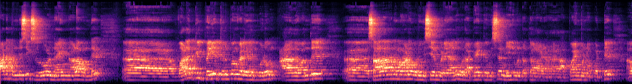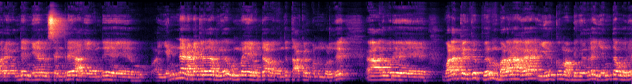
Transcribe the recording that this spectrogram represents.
ஆர்டர் டுவெண்ட்டி சிக்ஸ் ரூல் நைன்னால வந்து வழக்கில் பெரிய திருப்பங்கள் ஏற்படும். அதை வந்து சாதாரணமான ஒரு விஷயம் கிடையாது. ஒரு அட்வைட் கமிஷனர் நீதிமன்றத்தால் அப்பாயின் பண்ணப்பட்டு அவரை வந்து நேரில் சென்று அதை வந்து என்ன நடக்கிறது அப்படிங்கிறது உண்மையை வந்து அவர் வந்து தாக்கல் பண்ணும் பொழுது அது ஒரு வழக்கிற்கு பெரும் பலனாக இருக்கும் அப்படிங்கிறதுல எந்த ஒரு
